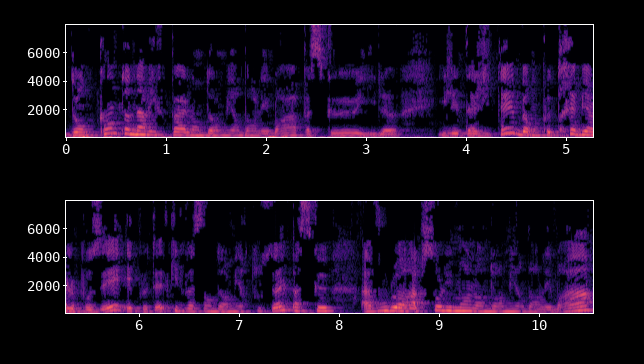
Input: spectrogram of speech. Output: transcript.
Donc quand on n'arrive pas à l'endormir dans les bras parce qu'il il est agité, ben, on peut très bien le poser et peut-être qu'il va s'endormir tout seul parce que à vouloir absolument l'endormir dans les bras,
